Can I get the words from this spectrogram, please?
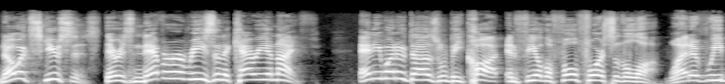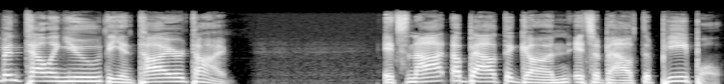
No excuses. There is never a reason to carry a knife. Anyone who does will be caught and feel the full force of the law. What have we been telling you the entire time? It's not about the gun, it's about the people.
